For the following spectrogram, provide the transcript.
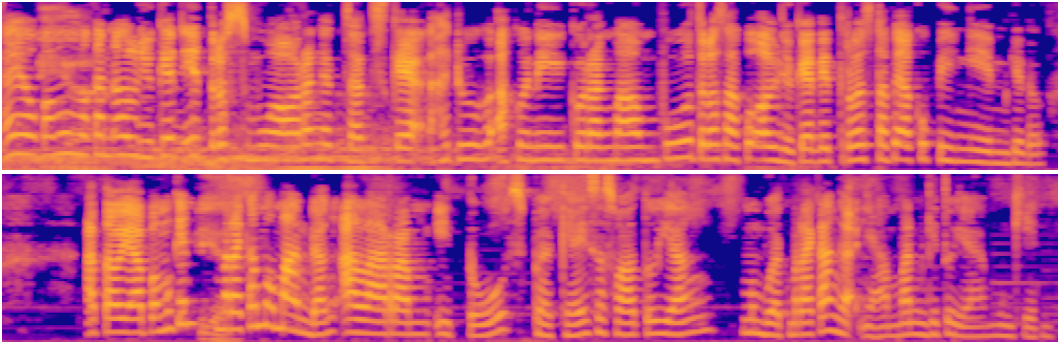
ayo kamu iya. makan all you can eat, terus semua orang ngejudge kayak, aduh aku nih kurang mampu, terus aku all you can eat terus, tapi aku pingin gitu. Atau ya apa, mungkin iya. mereka memandang alarm itu sebagai sesuatu yang membuat mereka nggak nyaman gitu ya, mungkin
